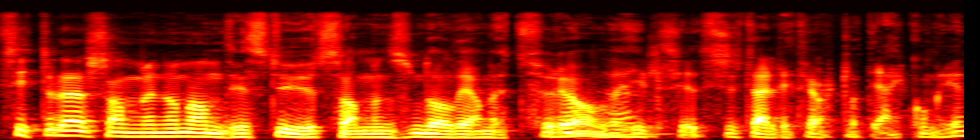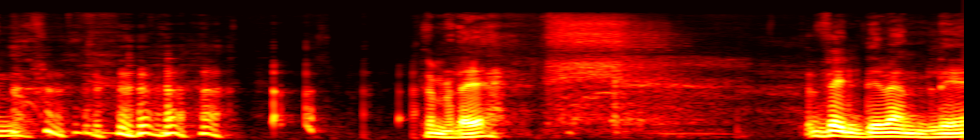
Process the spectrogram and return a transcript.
sitter du der sammen med noen andre stuet sammen som du aldri har møtt før, og alle syns det er litt rart at jeg kommer inn. Hvem er det? Veldig vennlig,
